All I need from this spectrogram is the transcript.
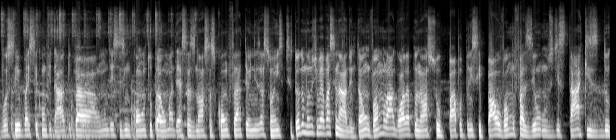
Você vai ser convidado para um desses encontros, para uma dessas nossas confraternizações, se todo mundo tiver vacinado. Então vamos lá agora para o nosso papo principal principal, vamos fazer uns destaques do,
